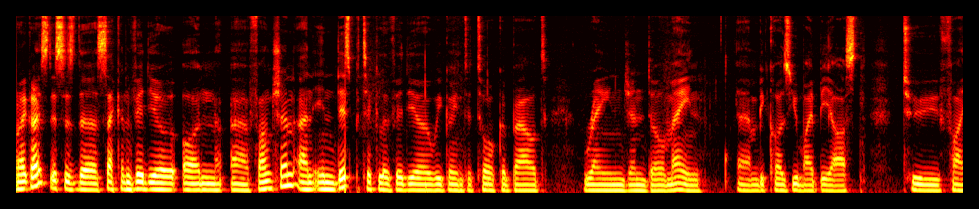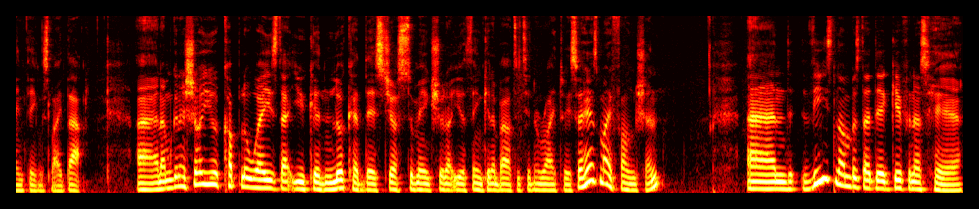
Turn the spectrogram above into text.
Alright guys, this is the second video on uh, function and in this particular video we're going to talk about range and domain um, because you might be asked to find things like that. And I'm going to show you a couple of ways that you can look at this just to make sure that you're thinking about it in the right way. So here's my function and these numbers that they're giving us here,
